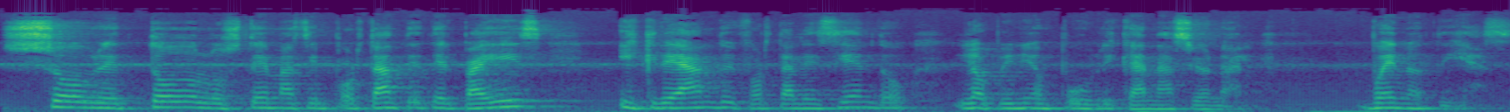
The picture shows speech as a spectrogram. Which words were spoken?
sobre todos los temas importantes del país y creando y fortaleciendo la opinión pública nacional. Buenos días.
